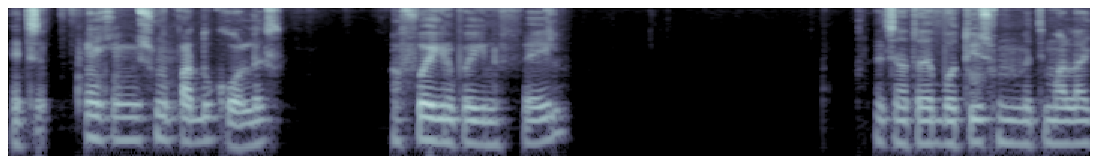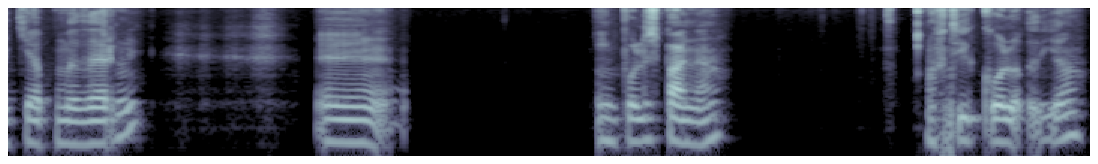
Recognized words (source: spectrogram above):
Έτσι να γεμίσουμε παντού κόλλες αφού έγινε που έγινε fail. Έτσι να το εμποτίσουμε με τη μαλακία που με δέρνει. Ε, είναι πολύ σπάνια αυτή η κόλλα παιδιά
